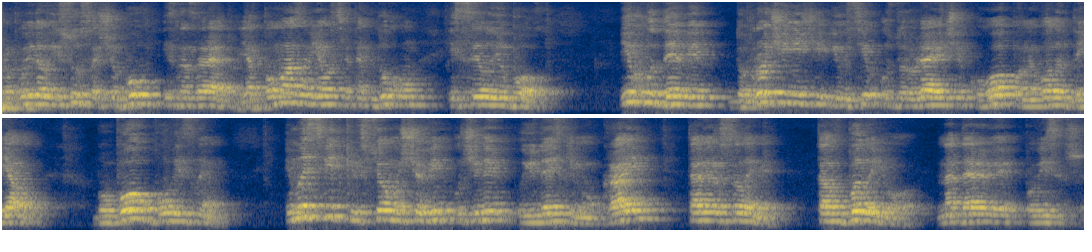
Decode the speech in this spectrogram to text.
проповідав Ісуса, що був із Назарету, як помазав його Святим Духом і силою Богу. І худив він, доброчинячи і усіх оздоровляючи, кого поневолив диявол, бо Бог був із ним. І ми свідки всьому, що він учинив у юдейському краї та в Єрусалимі, та вбили його на дереві повісивши.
